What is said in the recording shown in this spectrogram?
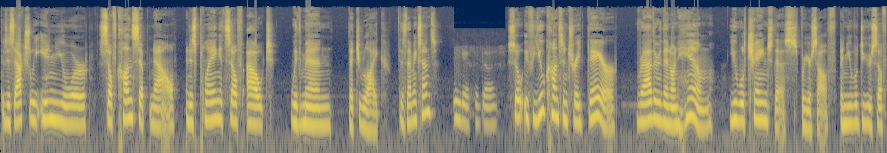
that is actually in your self concept now and is playing itself out with men that you like. Does that make sense? Yes, it does. So if you concentrate there rather than on him, you will change this for yourself and you will do yourself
